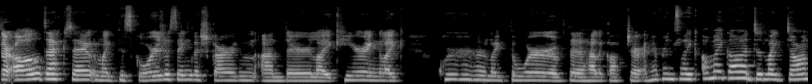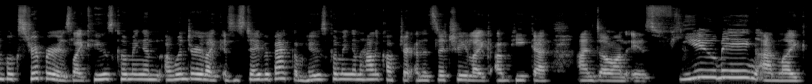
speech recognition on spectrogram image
they're all decked out in like this gorgeous English garden and they're like hearing like whir, like the whir of the helicopter and everyone's like oh my god did like Dawn book strippers? Like who's coming in? I wonder like is this David Beckham? Who's coming in the helicopter? And it's literally like Ampika and Dawn is fuming and like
